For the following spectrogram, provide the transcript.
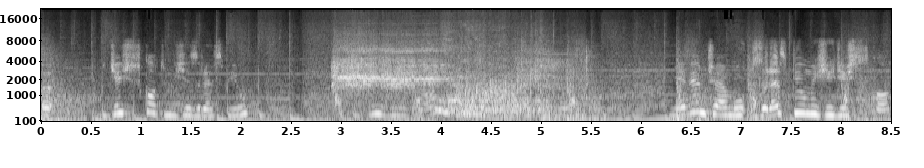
E, Gdzieś Scott mi się zrespił. Nie wiem czemu. Zrespił mi się gdzieś Scott.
